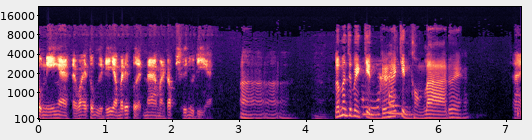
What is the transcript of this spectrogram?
ตรงนี้ไง แต่ว่าไอ้ตรงอื่นที่ยังไม่ได้เปิดหน้ามันก็ชื้นอยู่ดีไงอ่าอ่าอ่าอ่าแล้วมันจะเป็นกลิ่นอันนี้คล้ายค่อยๆกลิ่นของลาด้วยครับใช่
